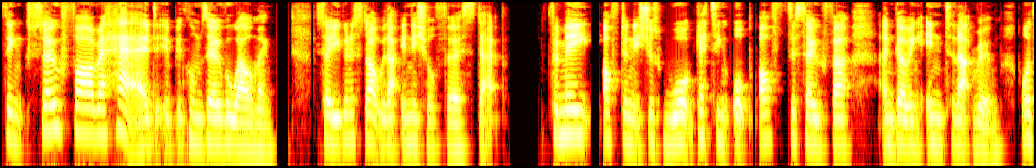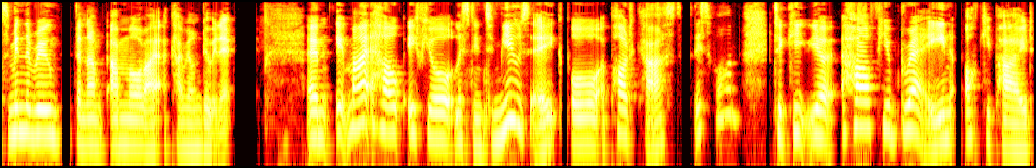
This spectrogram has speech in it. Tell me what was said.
think so far ahead, it becomes overwhelming. So you're going to start with that initial first step. For me, often it's just walk, getting up off the sofa and going into that room. Once I'm in the room, then I'm, I'm all right. I carry on doing it. Um, it might help if you're listening to music or a podcast, this one, to keep your half your brain occupied.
